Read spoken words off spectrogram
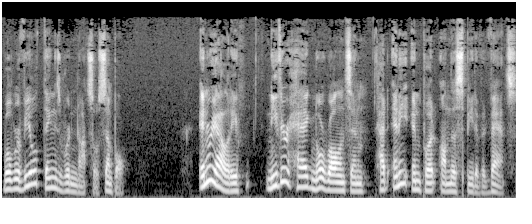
will reveal things were not so simple. In reality, neither Haig nor Rawlinson had any input on the speed of advance.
